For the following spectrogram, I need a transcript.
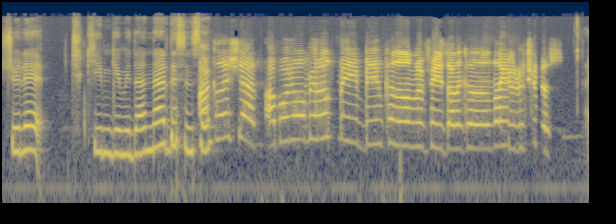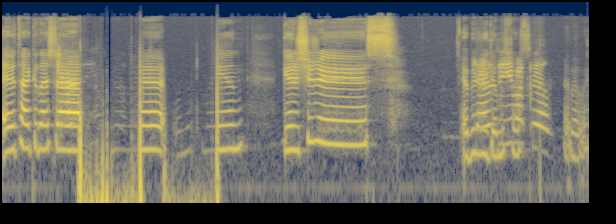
Şöyle çıkayım gemiden. Neredesin sen? Arkadaşlar abone olmayı unutmayın. Benim kanalım ve Feyza'nın kanalına görüşürüz. Evet arkadaşlar. abone olmayı Unutmayın. Görüşürüz. Öbür Kendinize videomuz iyi bakın. Bay bay.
